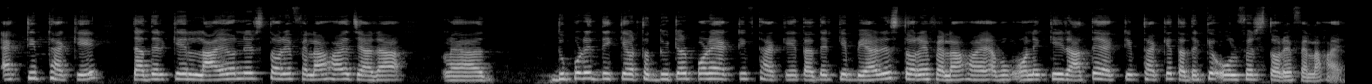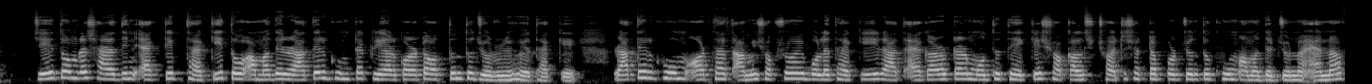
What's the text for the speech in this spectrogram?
অ্যাক্টিভ থাকে, তাদেরকে লায়নের স্তরে ফেলা হয়। যারা দুপুরের দিকে অর্থাৎ দুইটার পরে অ্যাক্টিভ থাকে, তাদেরকে বেয়ারের স্তরে ফেলা হয় এবং অনেকেই রাতে অ্যাক্টিভ থাকে, তাদেরকে ওলফের স্তরে ফেলা হয়। যেহেতু আমরা সারাদিন অ্যাক্টিভ থাকি, তো আমাদের রাতের ঘুমটা ক্লিয়ার করাটা অত্যন্ত জরুরি হয়ে থাকে। রাতের ঘুম অর্থাৎ আমি সবসময় বলে থাকি, রাত এগারোটার মধ্যে থেকে সকাল ছয়টা, সাতটা পর্যন্ত ঘুম আমাদের জন্য অ্যানাফ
